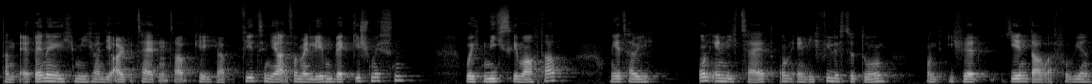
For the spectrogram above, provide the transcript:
dann erinnere ich mich an die alte Zeit und sage, okay, ich habe 14 Jahre von meinem Leben weggeschmissen, wo ich nichts gemacht habe. Und jetzt habe ich unendlich Zeit, unendlich vieles zu tun und ich werde jeden Tag was probieren.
